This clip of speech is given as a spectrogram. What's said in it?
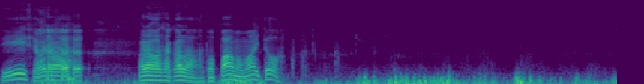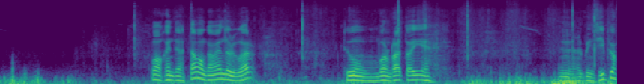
Sí, sí, ahora ahora va a sacarla a papá, mamá y todo. Bueno gente, estamos cambiando de lugar. Tuve un buen rato ahí en- al principio.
